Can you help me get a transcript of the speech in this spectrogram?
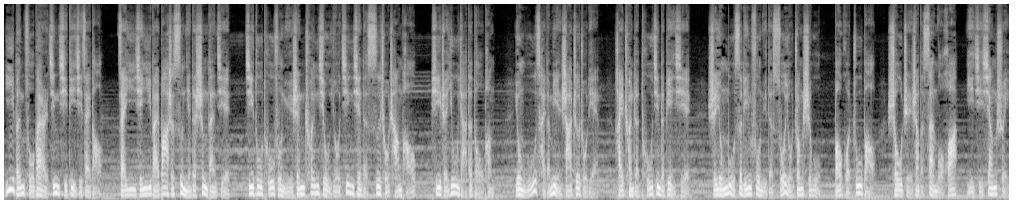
伊本·祖拜尔惊奇地记载道，在一千一百八十四年的圣诞节，基督徒妇女身穿绣有金线的丝绸长袍，披着优雅的斗篷，用五彩的面纱遮住脸，还穿着涂金的便鞋。使用穆斯林妇女的所有装饰物，包括珠宝、手指上的散墨花以及香水。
